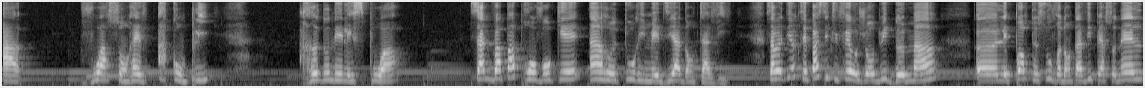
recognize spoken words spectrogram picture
à voir son rêve accompli, redonner l'espoir, ça ne va pas provoquer un retour immédiat dans ta vie. Ça veut dire que c'est pas si tu fais aujourd'hui, demain, euh, les portes s'ouvrent dans ta vie personnelle.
